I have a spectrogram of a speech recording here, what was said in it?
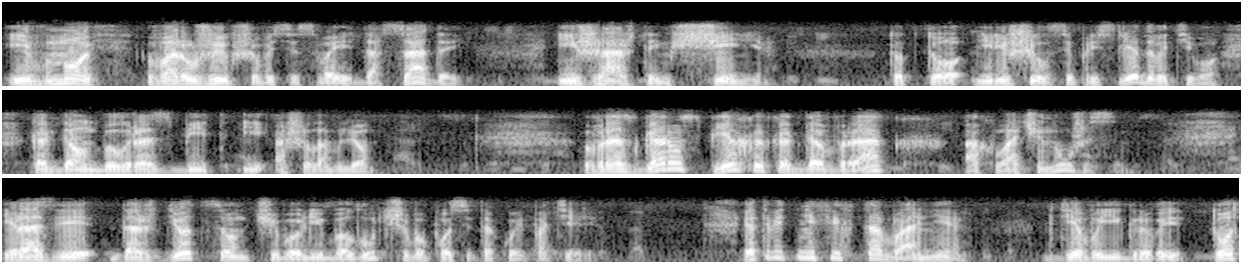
и вновь вооружившегося своей досадой и жаждой мщения? Тот, кто не решился преследовать его, когда он был разбит и ошеломлен. В разгар успеха, когда враг охвачен ужасом. И разве дождется он чего-либо лучшего после такой потери? Это ведь не фехтование, где выигрывает тот,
